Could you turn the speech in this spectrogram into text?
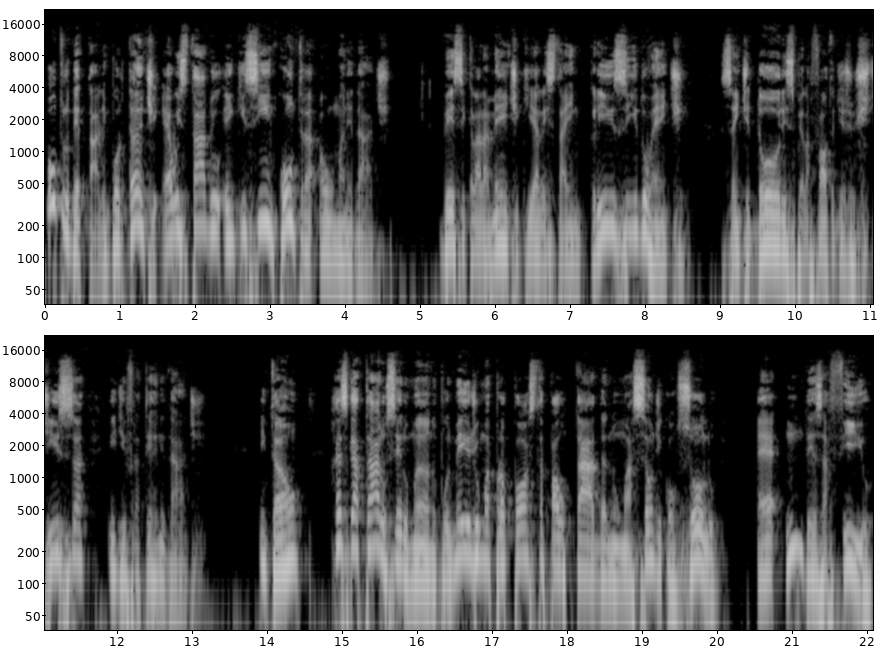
Outro detalhe importante é o estado em que se encontra a humanidade. Vê-se claramente que ela está em crise e doente, sente dores pela falta de justiça e de fraternidade. Então, resgatar o ser humano por meio de uma proposta pautada numa ação de consolo é um desafio,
